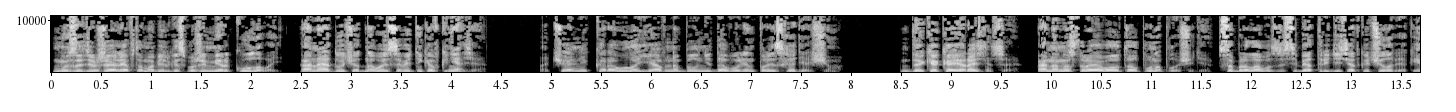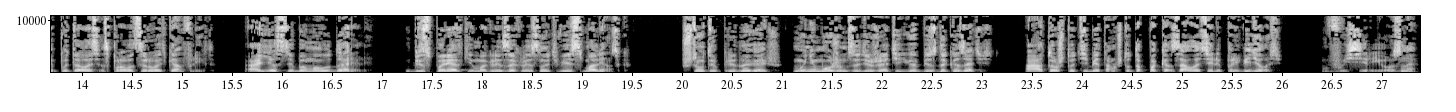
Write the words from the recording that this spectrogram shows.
Мы задержали автомобиль госпожи Меркуловой. Она дочь одного из советников князя». Начальник караула явно был недоволен происходящим. «Да какая разница? Она настраивала толпу на площади, собрала возле себя три десятка человек и пыталась спровоцировать конфликт. А если бы мы ударили? Беспорядки могли захлестнуть весь Смоленск. Что ты предлагаешь? Мы не можем задержать ее без доказательств. А то, что тебе там что-то показалось или привиделось? Вы серьезно?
